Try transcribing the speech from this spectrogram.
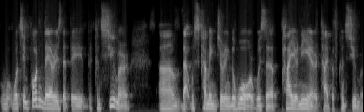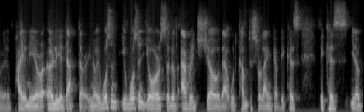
w- what's important there is that the the consumer um, that was coming during the war was a pioneer type of consumer, a pioneer or early adapter. You know, it wasn't it wasn't your sort of average Joe that would come to Sri Lanka because because you know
